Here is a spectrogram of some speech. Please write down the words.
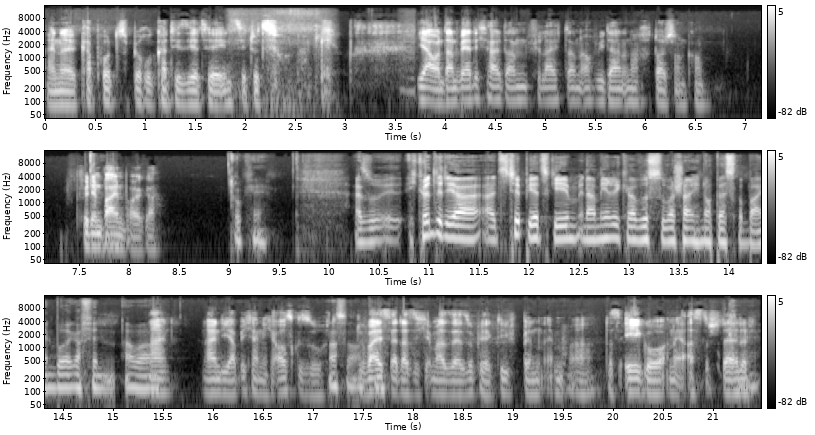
eine kaputt bürokratisierte Institution abgeben. Ja, und dann werde ich halt dann vielleicht dann auch wieder nach Deutschland kommen. Für den Beinbeuger. Okay. Also ich könnte dir als Tipp jetzt geben, in Amerika wirst du wahrscheinlich noch bessere Beinbeuger finden, aber. Nein, nein, die habe ich ja nicht ausgesucht. Ach so, okay. Du weißt ja, dass ich immer sehr subjektiv bin, immer das Ego an der ersten Stelle.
